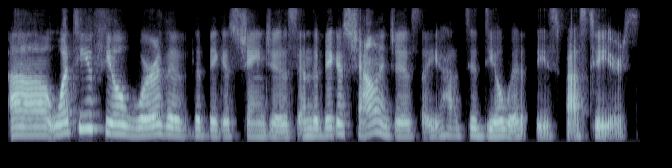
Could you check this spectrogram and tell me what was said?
Uh, what do you feel were the, the biggest changes and the biggest challenges that you had to deal with these past two years?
